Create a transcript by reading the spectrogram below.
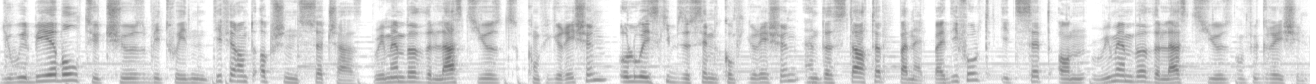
You will be able to choose between different options such as remember the last used configuration, always keep the same configuration and the startup panel. By default it's set on remember the last used configuration.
